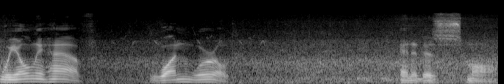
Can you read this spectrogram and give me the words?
We only have one world and it is small.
